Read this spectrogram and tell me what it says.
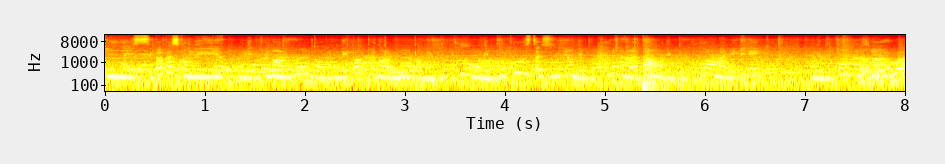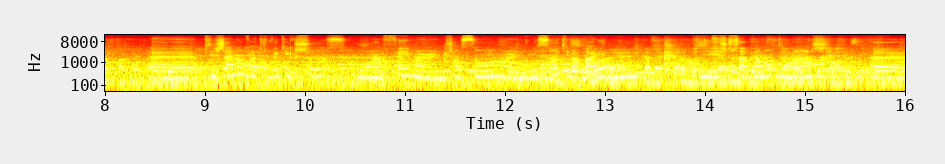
Puis c'est pas parce qu'on est, on est peu dans le monde, on n'est pas peu dans le monde, on est beaucoup, on est beaucoup aux États-Unis, on est beaucoup au Canada, on est beaucoup en Amérique, on est beaucoup en Europe. Euh, puis jamais on va trouver quelque chose, ou un film, une chanson, une émission qui va parler de nous. Puis je trouve ça vraiment dommage. euh,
